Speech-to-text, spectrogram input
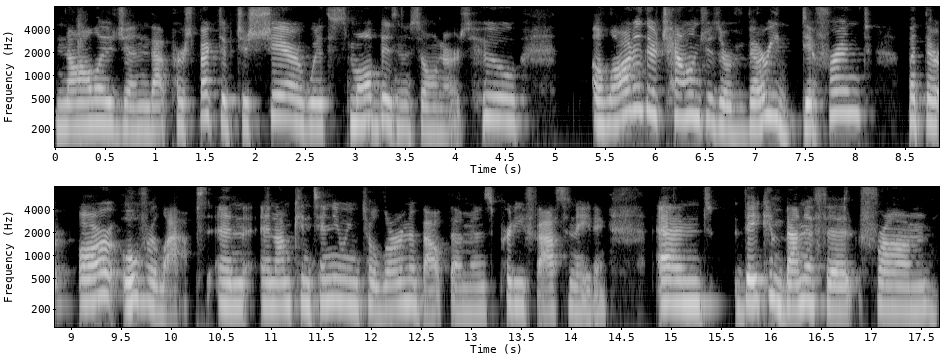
knowledge and that perspective to share with small business owners who a lot of their challenges are very different but there are overlaps and and I'm continuing to learn about them and it's pretty fascinating and they can benefit from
